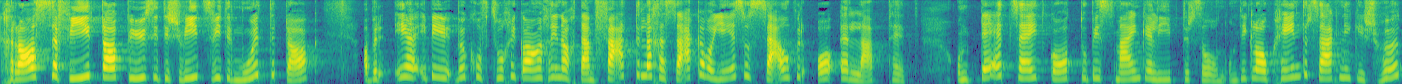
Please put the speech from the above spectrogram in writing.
krasser Feiertag bei uns in der Schweiz wie der Muttertag. Aber ich, ich bin wirklich auf die Suche gegangen nach dem väterlichen Segen, das Jesus selber auch erlebt hat. Und der sagt Gott, du bist mein geliebter Sohn. Und ich glaube, Kindersegnung ist heute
